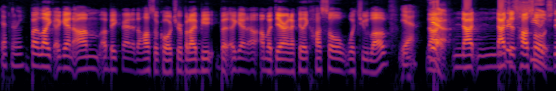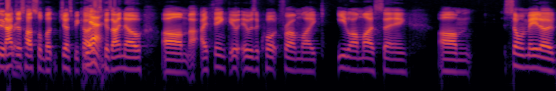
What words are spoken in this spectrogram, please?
definitely. But like again, I'm a big fan of the hustle culture, but I be but again, I'm with Darren. I feel like hustle what you love. Yeah. Not, yeah. Not not just hustle, not just hustle, but just because. Because yeah. I know, um, I think it, it was a quote from like Elon Musk saying, um, someone made a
